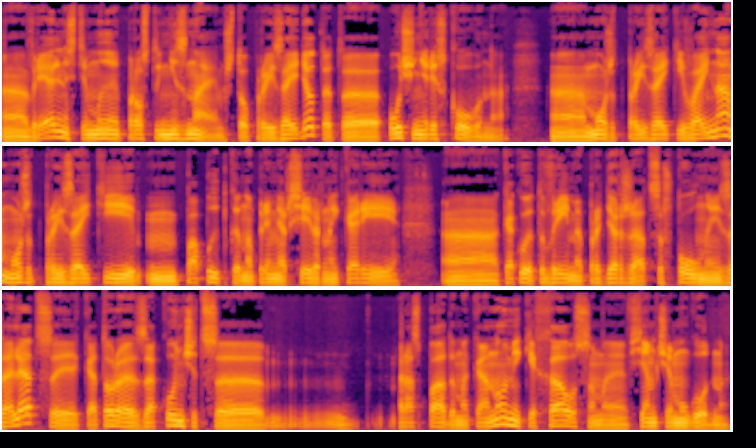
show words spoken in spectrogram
А, в реальности мы просто не знаем, что произойдет. Это очень рискованно. А, может произойти война, может произойти попытка, например, Северной Кореи а, какое-то время продержаться в полной изоляции, которая закончится распадом экономики, хаосом и всем чем угодно.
